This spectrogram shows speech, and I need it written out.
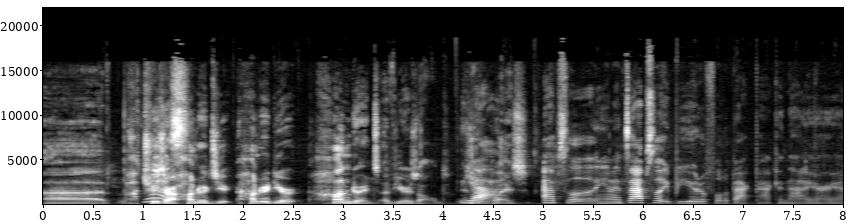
uh, trees are Yes. hundreds year, hundred year, hundreds of years old in yeah, that place. absolutely, and it's absolutely beautiful to backpack in that area.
